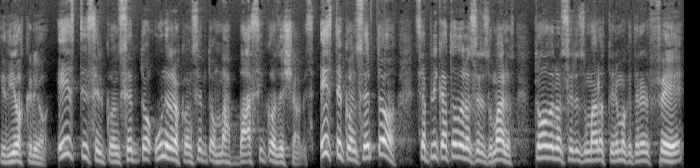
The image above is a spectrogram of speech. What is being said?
que Dios creó. Este es el concepto, uno de los conceptos más básicos de Chávez. Este concepto se aplica a todos los seres humanos. Todos los seres humanos tenemos que tener fe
